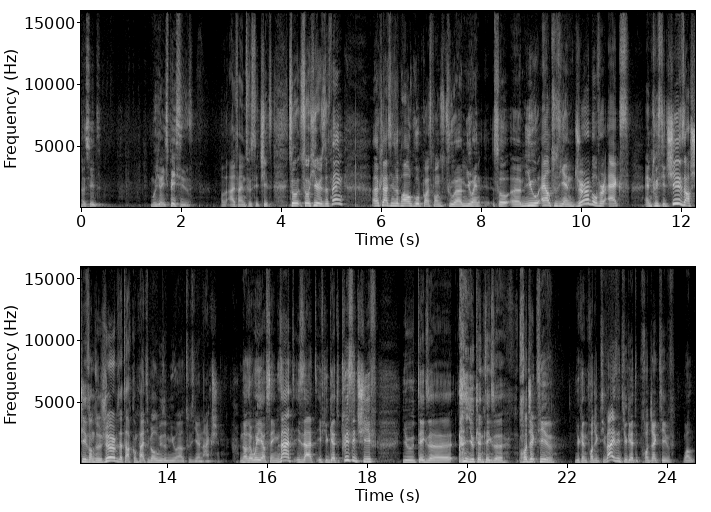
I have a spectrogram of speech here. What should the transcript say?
associate moduli spaces of alpha and twisted sheaves. So, so here's the thing. A class in the Brauer group corresponds to uh, mu n, so uh, mu L to the n gerbe over X and twisted sheaves are sheaves on the gerbes that are compatible with the mu L to the n action. Another way of saying that is that if you get a twisted sheaf, you take the you can take the projective, you can projectivize it, you get a projective, well,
